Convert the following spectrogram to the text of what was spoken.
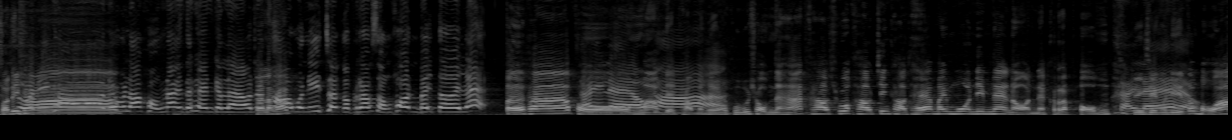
สวัสดีครับสวัสดีค่ะได้เวลาของนายเตเทนกันแล้วใช่นะแล้วครัคะ บ วันนี้เจอกับเราสองคนใบเตยและ เต๋อครับผใช่มแล้วมาอัปเดตค่ะข่าวบันเทิงให้คุณผู้ชมนะฮะข่าวชั่วข่าวจริงข่าวแท้ไม่มั่วนิ่มแน่นอนนะครับผม ใช่จแล้วริงๆวันนี้ต้องบอกว่า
